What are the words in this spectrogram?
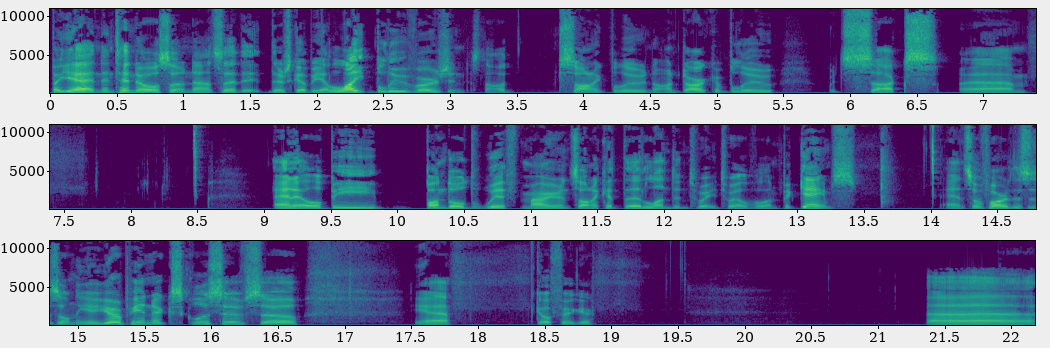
but yeah, Nintendo also announced that it, there's going to be a light blue version. It's not a Sonic blue, not a darker blue, which sucks. Um, and it'll be bundled with Mario and Sonic at the London 2012 Olympic Games. And so far, this is only a European exclusive, so yeah, go figure. Uh,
